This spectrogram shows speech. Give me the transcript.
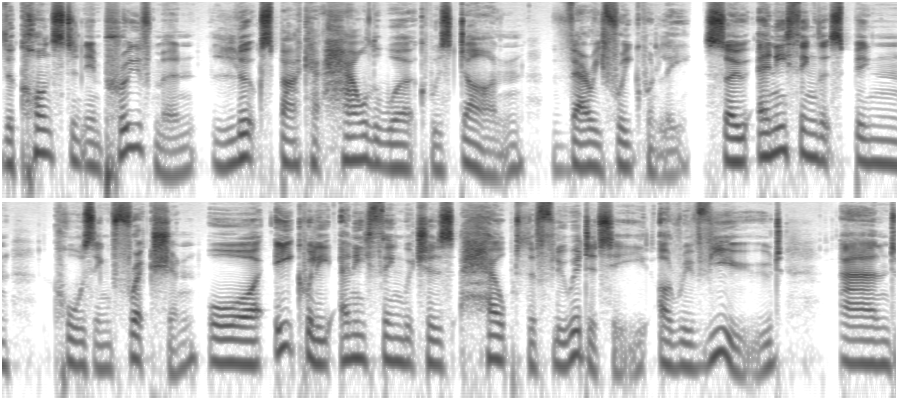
the constant improvement looks back at how the work was done very frequently. So anything that's been causing friction, or equally anything which has helped the fluidity, are reviewed and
